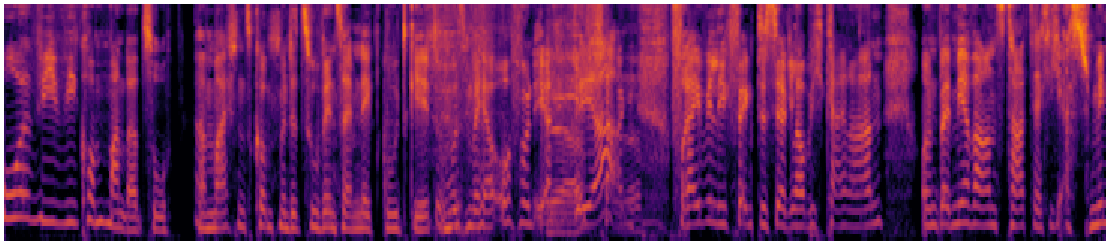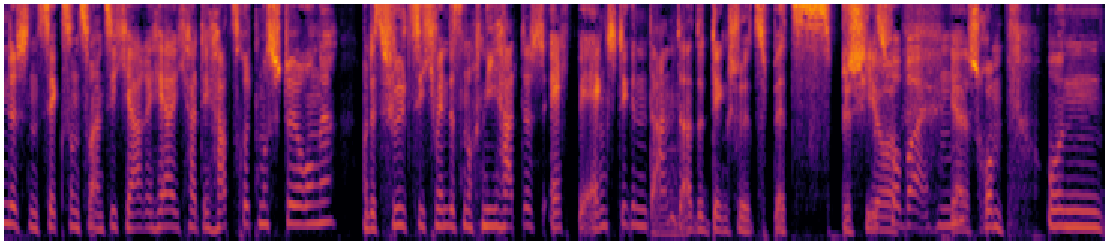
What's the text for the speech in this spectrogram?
Ruhepol. Wie, wie kommt man dazu? Am meistens kommt man dazu, wenn es einem nicht gut geht. Muss man ja offen und ehrlich Ja. sagen. Freiwillig fängt es ja, glaube ich, keiner an. Und bei mir waren es tatsächlich erst mindestens 26 Jahre her. Ich hatte Herzrhythmusstörungen. Und es fühlt sich, wenn du es noch nie hattest, echt beängstigend an. Also denkst du, jetzt, jetzt bist du hier. Ist vorbei. Hm. Ja, ist rum. Und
